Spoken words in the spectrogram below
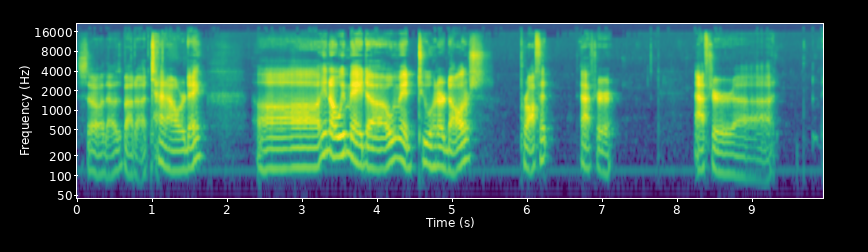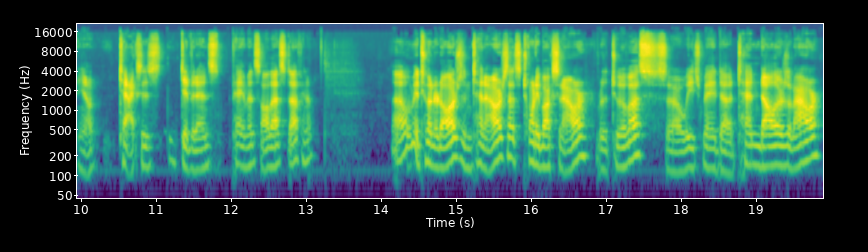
so that was about a 10-hour day. Uh, you know, we made uh, we made $200 profit after after uh, you know taxes, dividends, payments, all that stuff. You know, uh, we made two hundred dollars in ten hours. That's twenty bucks an hour for the two of us. So we each made uh, ten dollars an hour.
